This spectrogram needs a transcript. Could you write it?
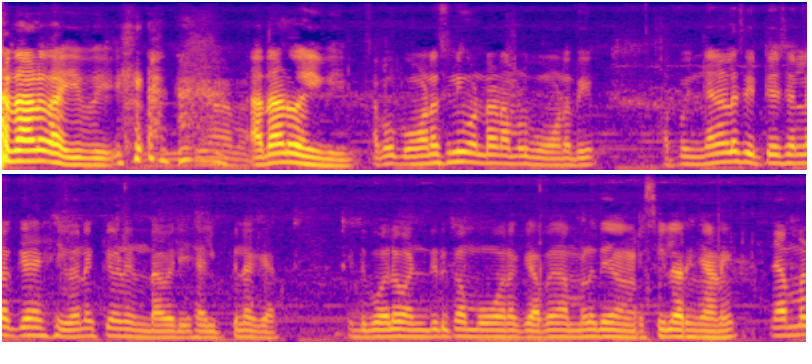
അതാണ് വൈബ് അതാണ് വൈബ് അപ്പോൾ ബോണസിന് കൊണ്ടാണ് നമ്മൾ പോണത്. അപ്പോൾ ഇങ്ങനെയുള്ള സിറ്റുവേഷനിലൊക്കെ ഇവനൊക്കെയാണ് ഉണ്ടാവൽ ഹെൽപ്പിനൊക്കെ ഇതുപോലെ വണ്ടി എടുക്കാൻ പോകാനൊക്കെ അപ്പോൾ നമ്മളിത് ആർ സിയിൽ ഇറങ്ങിയാണ് നമ്മൾ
